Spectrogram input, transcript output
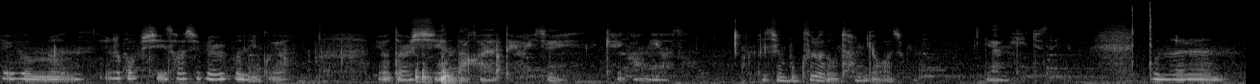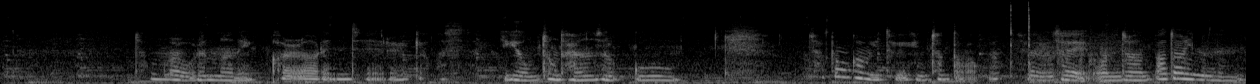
지금은 7시 41분이고요. 8시에 나가야 돼요, 이제. 개강이어서. 근데 지금 목소리가 너무 잠겨가지고 양해해주세요. 오늘은 정말 오랜만에 컬러 렌즈를 껴봤어요. 이게 엄청 자연스럽고 착용감이 되게 괜찮더라고요. 제가 요새 완전 빠져있는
